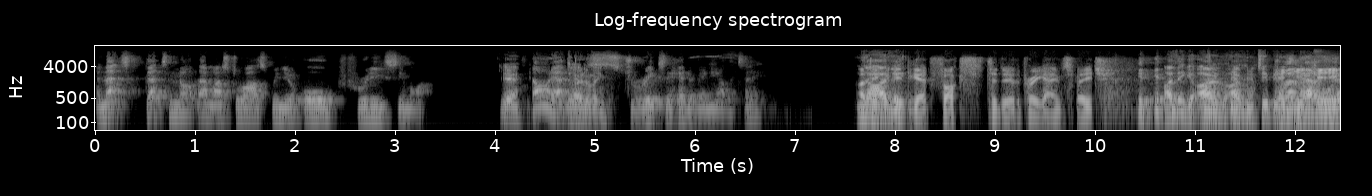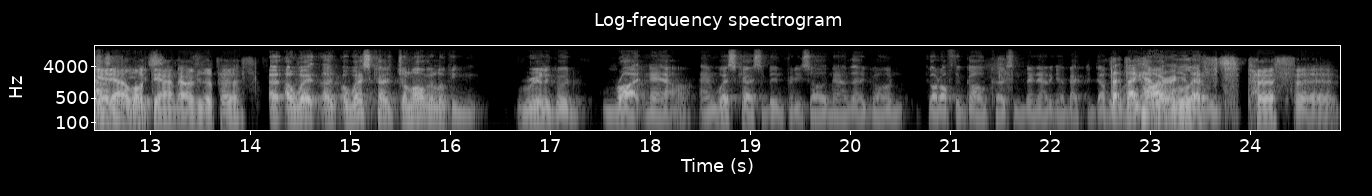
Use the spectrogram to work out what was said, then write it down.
and that's that's not that much to ask when you're all pretty similar. Yeah, No one out there totally. streaks ahead of any other team. I No, think I we think- need to get Fox to do the pre-game speech. I think I'm, I'm tipping. Can Well, you, can you get our was gonna lockdown over to Perth? a, a, a a West Coast Geelong are looking really good right now, and West Coast have been pretty solid now that they've gone got off the Gold Coast and been able to go back to double. They, they haven't reckon that'll left be- Perth for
